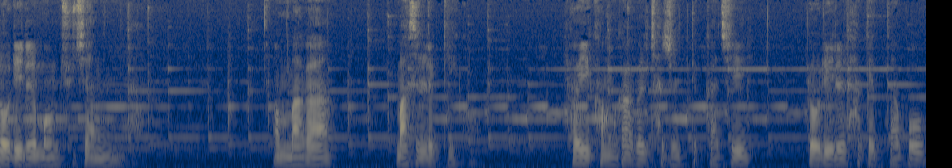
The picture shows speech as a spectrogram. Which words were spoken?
요리를 멈추지 않는다. 엄마가 맛을 느끼고 혀의 감각을 찾을 때까지 요리를 하겠다고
